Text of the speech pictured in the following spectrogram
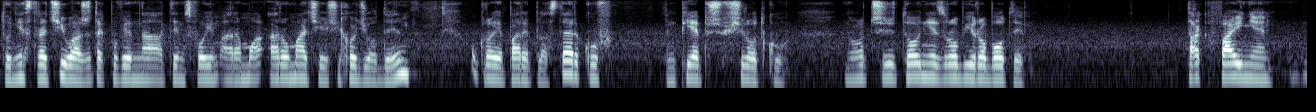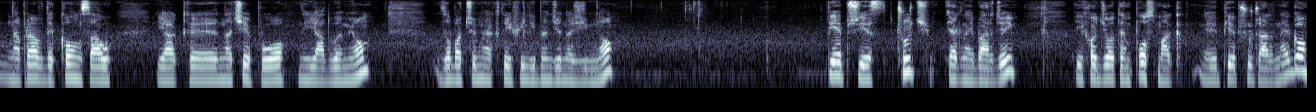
to nie straciła, że tak powiem, na tym swoim aroma- aromacie, jeśli chodzi o dym. Ukroję parę plasterków, ten pieprz w środku. No, czy to nie zrobi roboty? Tak fajnie, naprawdę kąsał, jak e, na ciepło jadłem ją. Zobaczymy, jak w tej chwili będzie na zimno. Pieprz jest czuć jak najbardziej i chodzi o ten posmak e, pieprzu czarnego.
